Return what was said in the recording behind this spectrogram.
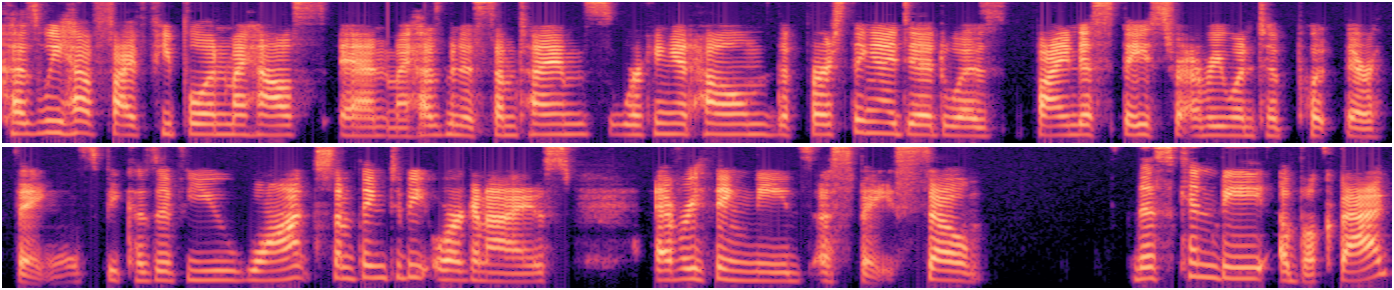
because we have five people in my house and my husband is sometimes working at home, the first thing I did was find a space for everyone to put their things. Because if you want something to be organized, everything needs a space. So this can be a book bag.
